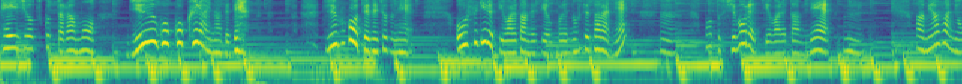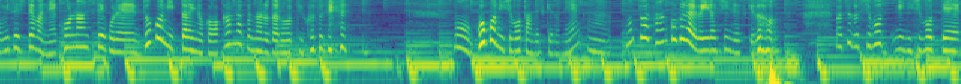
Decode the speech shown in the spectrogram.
ページを作ったらもう15個くらいになってて。15個ってねちょっとね多すぎるって言われたんですよ。これ載せたらね、うん、もっと絞れって言われたんで、うん、まあ皆さんにお見せしてはね混乱してこれどこに行ったらいいのか分かんなくなるだろうっていうことで。もう5個に絞ったんですけどね、うん、本当は3個ぐらいがいいらしいんですけど。まちょっと絞りに絞って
